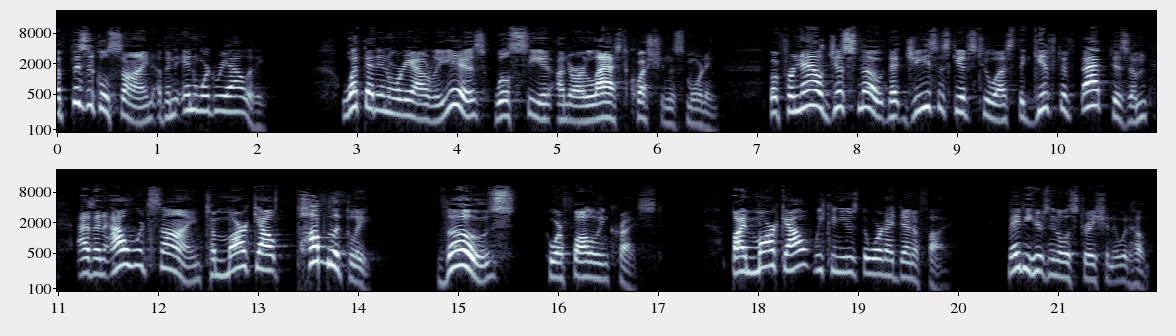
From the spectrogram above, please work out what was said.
a physical sign of an inward reality. What that inward reality is, we'll see it under our last question this morning. But for now, just note that Jesus gives to us the gift of baptism as an outward sign to mark out publicly those who are following Christ. By mark out, we can use the word identify. Maybe here's an illustration that would help.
